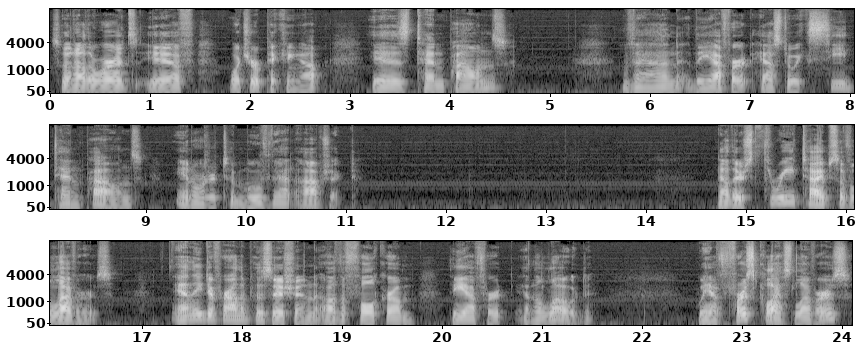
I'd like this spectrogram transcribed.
So in other words, if what you're picking up is 10 pounds then the effort has to exceed 10 pounds in order to move that object. Now there's three types of levers, and they differ on the position of the fulcrum, the effort, and the load. We have first-class levers.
